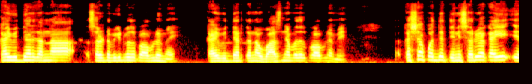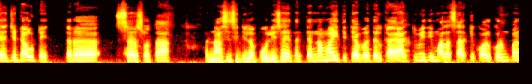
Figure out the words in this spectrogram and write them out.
काही विद्यार्थ्यांना सर्टिफिकेटबद्दल प्रॉब्लेम आहे काही विद्यार्थ्यांना वाजण्याबद्दल प्रॉब्लेम आहे कशा पद्धतीने सर्व काही जे डाऊट आहेत तर सर स्वतः नाशिक सिटीला पोलीस आहेत आणि त्यांना माहिती त्याबद्दल काय. आणि तुम्ही ती मला सारखे कॉल करून पण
